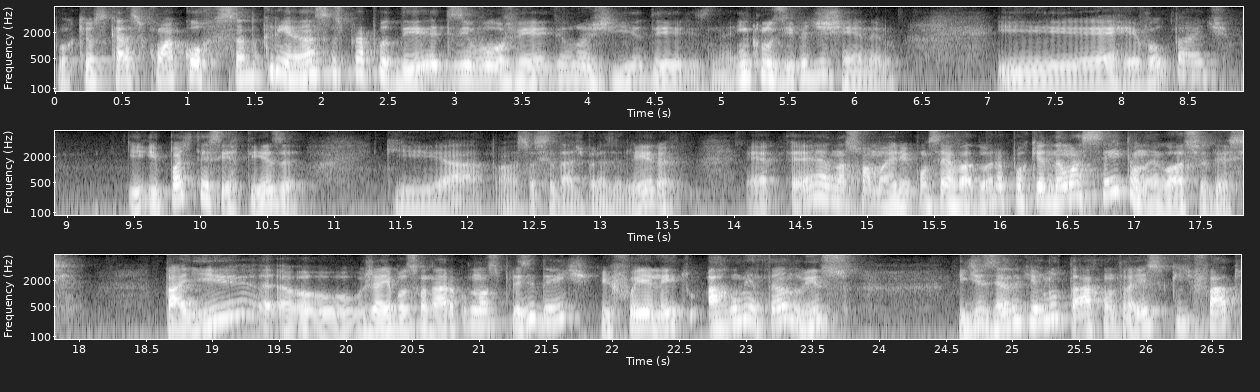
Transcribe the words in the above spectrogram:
Porque os caras ficam acorçando crianças para poder desenvolver a ideologia deles, né? inclusive de gênero. E é revoltante. E, e pode ter certeza que a, a sociedade brasileira é, é, na sua maioria, conservadora porque não aceita um negócio desse. Tá aí é, o Jair Bolsonaro como nosso presidente, e foi eleito argumentando isso e dizendo que ia lutar contra isso, que de fato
